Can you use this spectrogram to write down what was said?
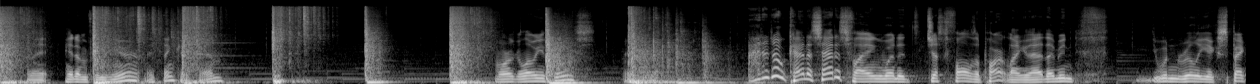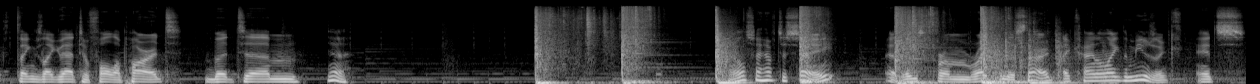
Can I hit them from here? I think I can. More glowy things? I don't know, kind of satisfying when it just falls apart like that. I mean, you wouldn't really expect things like that to fall apart. But, um, yeah. I also have to say, at least from right from the start, I kind of like the music. It's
